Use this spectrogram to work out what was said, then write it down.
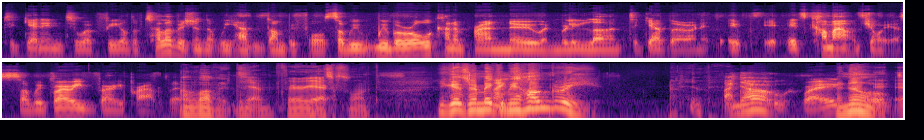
to get into a field of television that we hadn't done before. So we, we were all kind of brand new and really learned together, and it, it, it it's come out joyous. So we're very very proud of it. I love it. Yeah, very excellent. You guys are making Thank me you. hungry. I know, right? I know.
